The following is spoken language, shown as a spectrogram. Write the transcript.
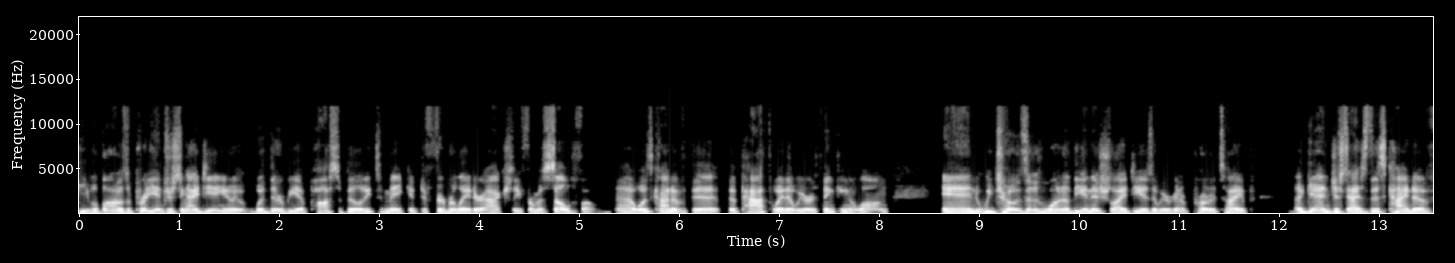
People thought it was a pretty interesting idea. You know, would there be a possibility to make a defibrillator actually from a cell phone? Uh, was kind of the the pathway that we were thinking along, and we chose it as one of the initial ideas that we were going to prototype again, just as this kind of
